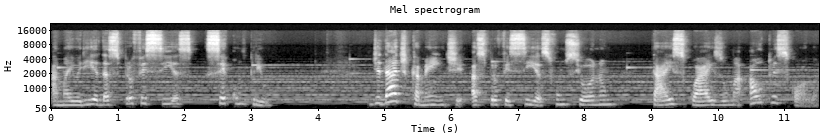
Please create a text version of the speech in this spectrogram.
a maioria das profecias se cumpriu. Didaticamente, as profecias funcionam tais quais uma autoescola.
